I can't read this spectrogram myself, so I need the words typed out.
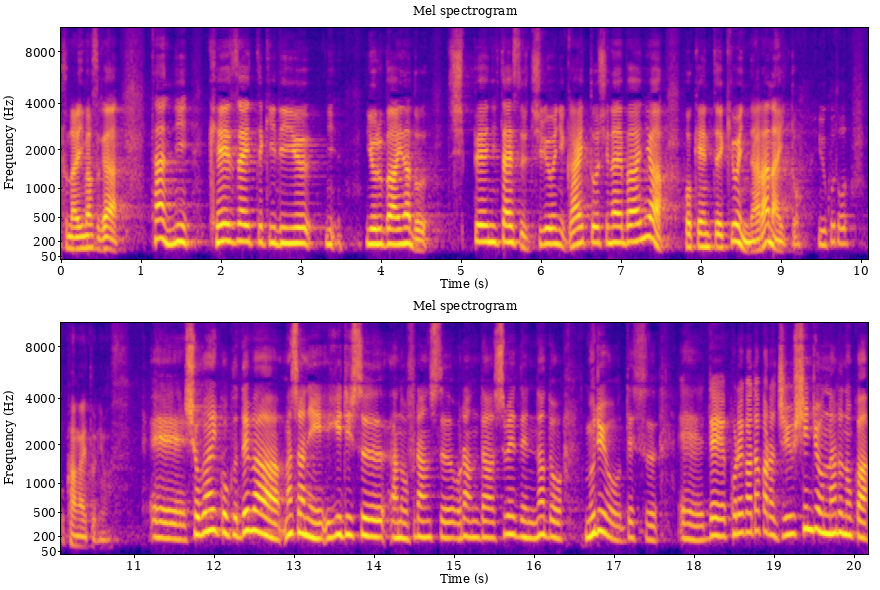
となりますが、単に経済的理由による場合など、疾病に対する治療に該当しない場合には、保険適用にならないということを考えております。えー、諸外国ではまさにイギリス、あのフランス、オランダ、スウェーデンなど無料です。えー、で、これがだから自由診療になるのか、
